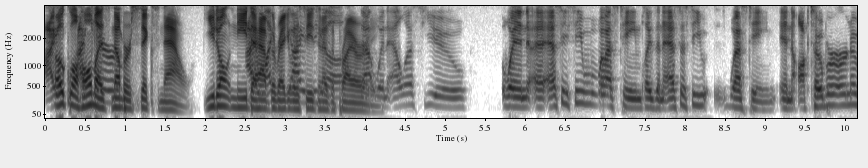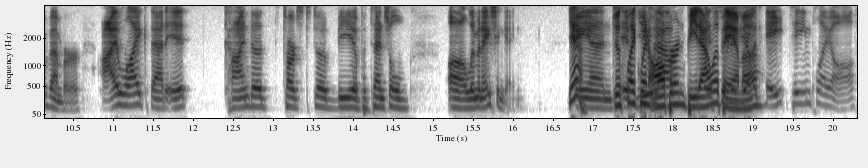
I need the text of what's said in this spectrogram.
I, Oklahoma I is number six now. You don't need to I have like the regular idea season as a priority. That when LSU, when a SEC West team plays an SEC West team in October or November, I like that it kind of starts to be a potential uh, elimination game. Yeah, and just like when have- Auburn beat as you have Alabama. an eight-team playoff.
